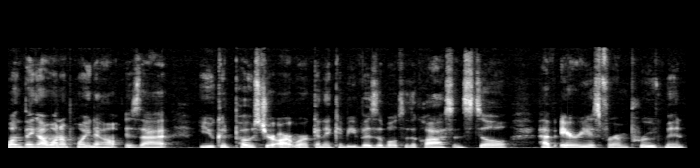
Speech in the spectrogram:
One thing I want to point out is that you could post your artwork and it can be visible to the class and still have areas for improvement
